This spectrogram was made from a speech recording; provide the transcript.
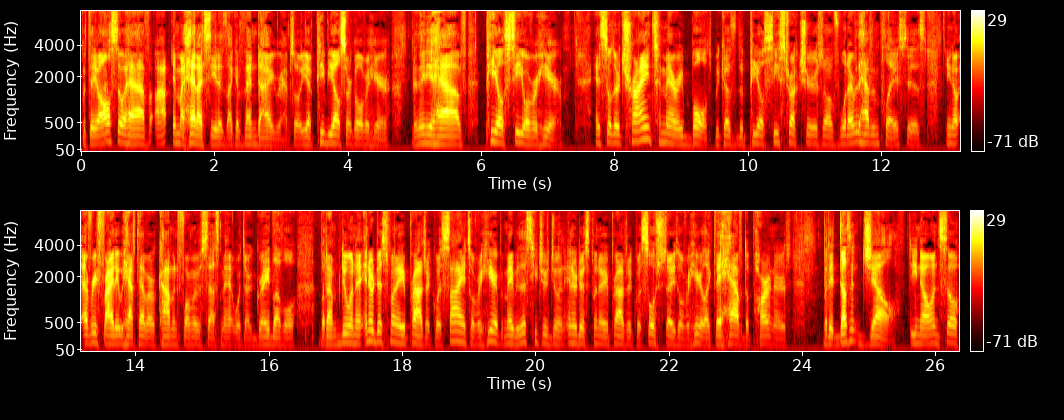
But they also have, uh, in my head, I see it as like a Venn diagram. So you have PBL circle over here, and then you have PLC over here. And so they're trying to marry both because the PLC structures of whatever they have in place is, you know, every Friday we have to have our common form of assessment with our grade level. But I'm doing an interdisciplinary project with science over here, but maybe this teacher is doing an interdisciplinary project with social studies over here. Like they have the partners, but it doesn't gel, you know. And so,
